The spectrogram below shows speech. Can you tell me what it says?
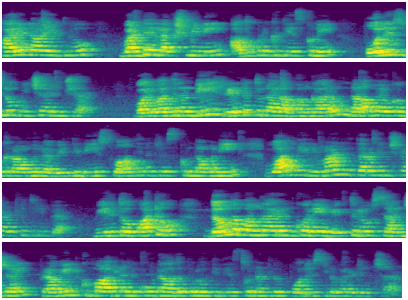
హరినాయక్ను వడ్డే లక్ష్మిని అదుపులోకి తీసుకుని పోలీసులు విచారించారు. వారి వద్ద నుండి రెండు తులాల బంగారం నలభై ఒక్క గ్రాముల వెండిని స్వాధీనం చేసుకున్నామని వారిని రిమాండ్ తరలించినట్లు తెలిపారు. వీరితో పాటు దొంగ బంగారం కొనే వ్యక్తులు సంజయ్ ప్రవీణ్ కుమార్లను కూడా అదుపులోకి తీసుకున్నట్లు పోలీసులు వెల్లడించారు.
